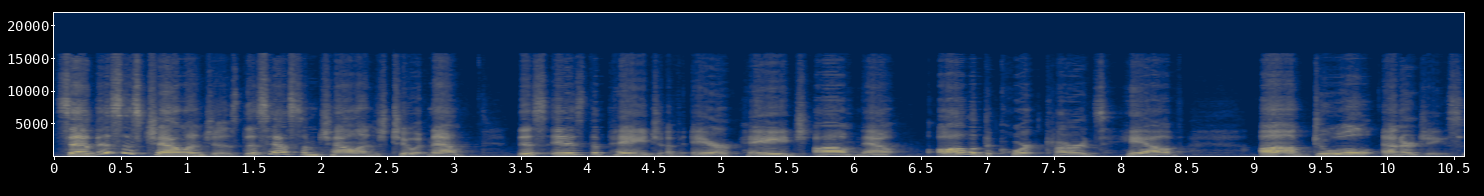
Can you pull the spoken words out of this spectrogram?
So this is challenges. This has some challenge to it. Now, this is the page of air. Page, um, now, all of the court cards have um, dual energies.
